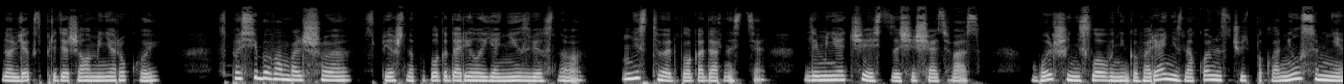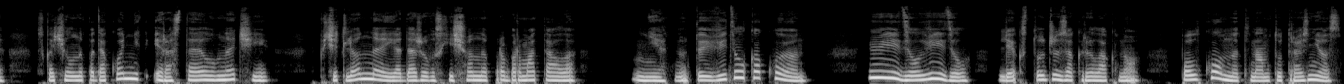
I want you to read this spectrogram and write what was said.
но Лекс придержал меня рукой. «Спасибо вам большое», — спешно поблагодарила я неизвестного. «Не стоит благодарности. Для меня честь защищать вас». Больше ни слова не говоря, незнакомец чуть поклонился мне, вскочил на подоконник и растаял в ночи. Впечатленная, я даже восхищенно пробормотала. «Нет, ну ты видел, какой он?» «Видел, видел». Лекс тут же закрыл окно. Полкомнаты нам тут разнес.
